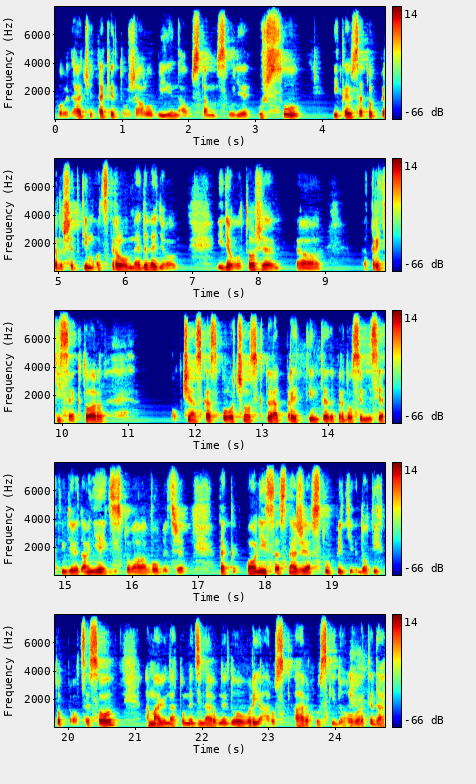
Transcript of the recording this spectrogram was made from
povedať, že takéto žaloby na ústavnom súde už sú. Týkajú sa to predovšetkým odstrelov medveďov. Ide o to, že tretí sektor, občianská spoločnosť, ktorá predtým, teda pred 89. ani neexistovala vôbec, že, tak oni sa snažia vstúpiť do týchto procesov a majú na to medzinárodné dohovory a Arhuský dohovor teda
